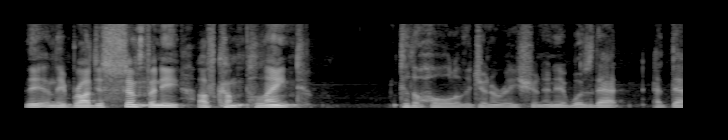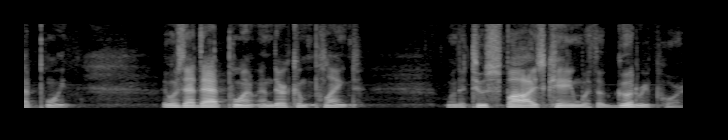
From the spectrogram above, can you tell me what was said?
they, and they brought this symphony of complaint to the whole of the generation. And it was that at that point, it was at that point and their complaint, when the two spies came with a good report,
